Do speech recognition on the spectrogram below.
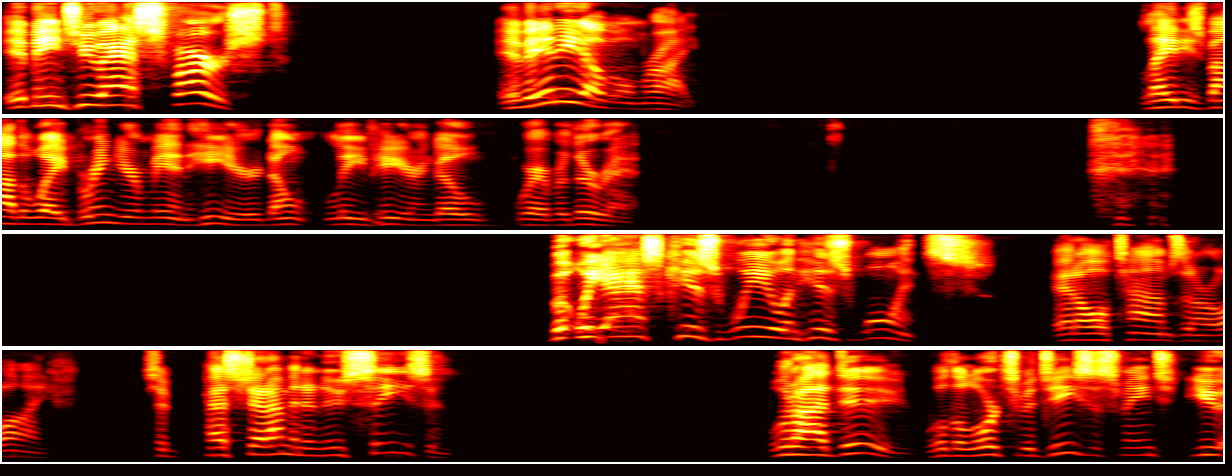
It means you ask first if any of them right. Ladies, by the way, bring your men here. Don't leave here and go wherever they're at. But we ask His will and His wants at all times in our life. Say, Pastor Chad, I'm in a new season. What do I do? Well, the Lordship of Jesus means you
